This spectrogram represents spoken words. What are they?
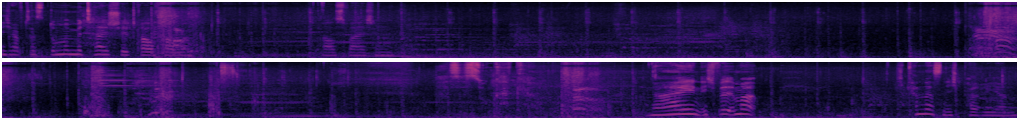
Ich auf das dumme Metallschild drauf habe. Ausweichen. Das ist so kacke. Nein, ich will immer... Ich kann das nicht parieren.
